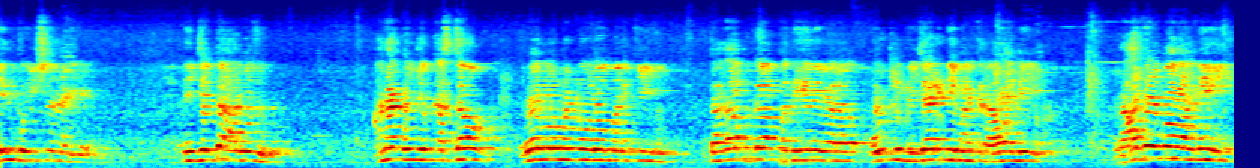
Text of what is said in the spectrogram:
ఏం పొజిషన్ అని అడిగాడు. నేను చెప్తా ఆ రోజు అలా కొంచెం కష్టం. రూరల్ మండలంలో మనకి దాదాపుగా పదిహేను వేల ఓట్లు మెజారిటీ మనకి రావాలి. రాదేమో అని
